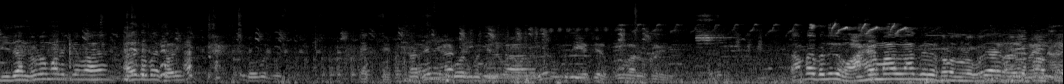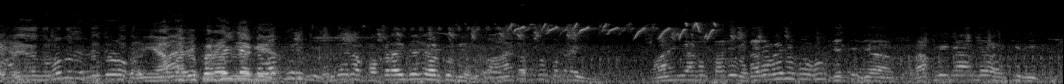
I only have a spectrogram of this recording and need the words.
બીજાને થોડો મારે કેવા હે તો ભાઈ થોડી આપણે બધું વાહે માલ નાખ દેજો થોડો થોડો બધા માલ છે. પકડાઈ દેજો હરકું થી. પાણી આટલું તાજું વધારે હોય ને તો શું જેથી જ્યાં રાખડીના અંદર હરકી થઈ જાય.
